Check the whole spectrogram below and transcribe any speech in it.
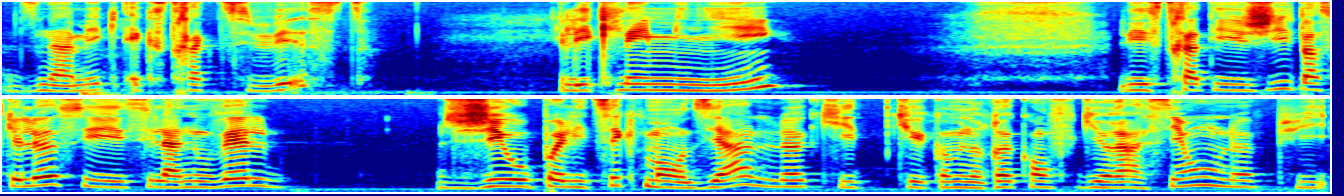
dynamique extractiviste. Les claims miniers, les stratégies, parce que là, c'est la nouvelle géopolitique mondiale là, qui, est, qui est comme une reconfiguration. Là, puis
